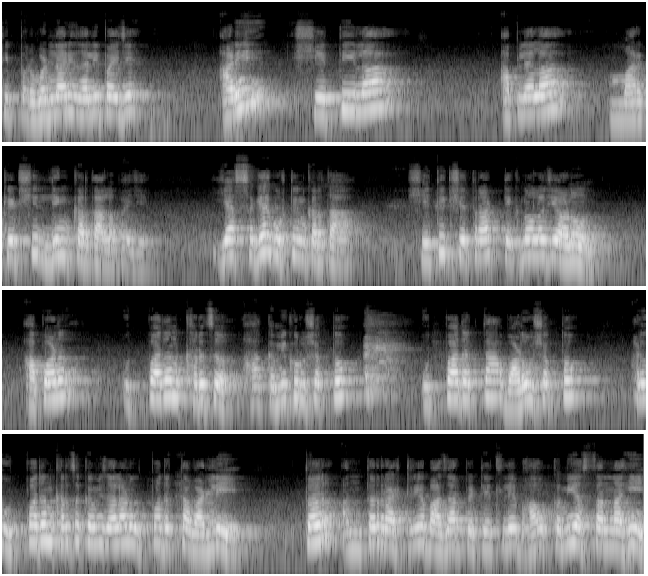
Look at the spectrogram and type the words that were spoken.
ती परवडणारी झाली पाहिजे आणि शेतीला आपल्याला मार्केटशी लिंक करता आलं पाहिजे. या सगळ्या गोष्टींकरता शेती क्षेत्रात टेक्नॉलॉजी आणून आपण उत्पादन खर्च हा कमी करू शकतो उत्पादकता वाढवू शकतो आणि उत्पादन खर्च कमी झाला आणि उत्पादकता वाढली तर आंतरराष्ट्रीय बाजारपेठेतले भाव कमी असतानाही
